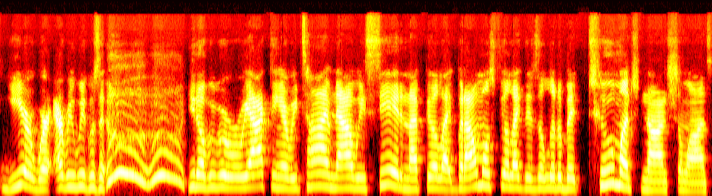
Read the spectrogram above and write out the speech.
year where every week was like you know we were reacting every time. Now we see it and i feel like but i almost feel like there's a little bit too much nonchalance.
